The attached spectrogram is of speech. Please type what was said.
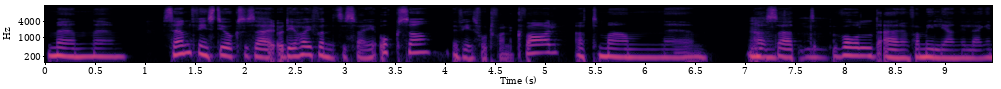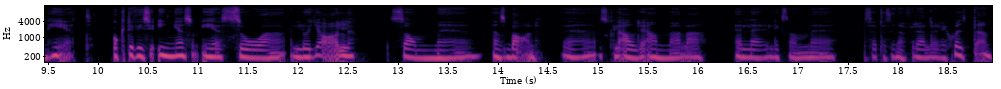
Men eh, sen finns det ju också så här, och det har ju funnits i Sverige också, det finns fortfarande kvar, att man, eh, mm. alltså att mm. våld är en familjeangelägenhet. Och det finns ju ingen som är så lojal som eh, ens barn. Eh, skulle aldrig anmäla eller liksom eh, sätta sina föräldrar i skiten.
